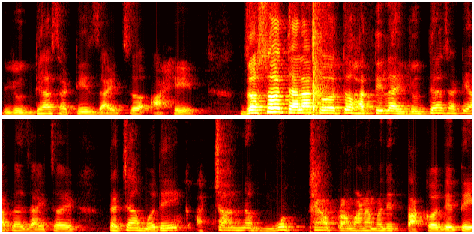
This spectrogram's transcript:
युद्धासाठी जायचं आहे. जसं त्याला कळतं हत्तीला युद्धासाठी आपल्याला जायचं आहे त्याच्यामध्ये एक अचानक मोठ्या प्रमाणामध्ये ताकद येते.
